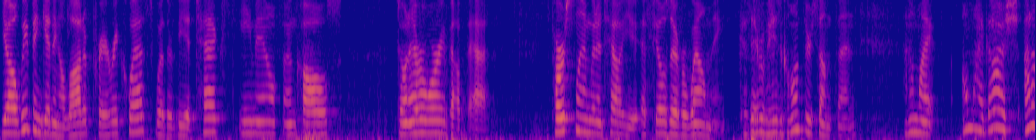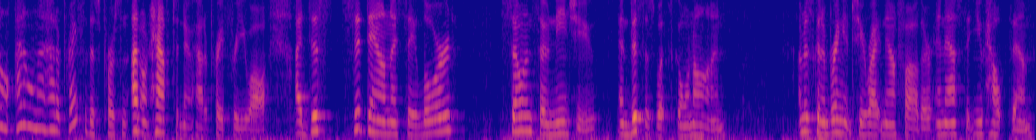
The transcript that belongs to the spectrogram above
Y'all, we've been getting a lot of prayer requests, whether via text, email, phone calls. Don't ever worry about that. Personally, I'm going to tell you, it feels overwhelming because everybody's going through something. And I'm like, oh my gosh, I don't, I don't know how to pray for this person. I don't have to know how to pray for you all. I just sit down and I say, Lord, so and so needs you and this is what's going on. I'm just going to bring it to you right now, Father, and ask that you help them.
